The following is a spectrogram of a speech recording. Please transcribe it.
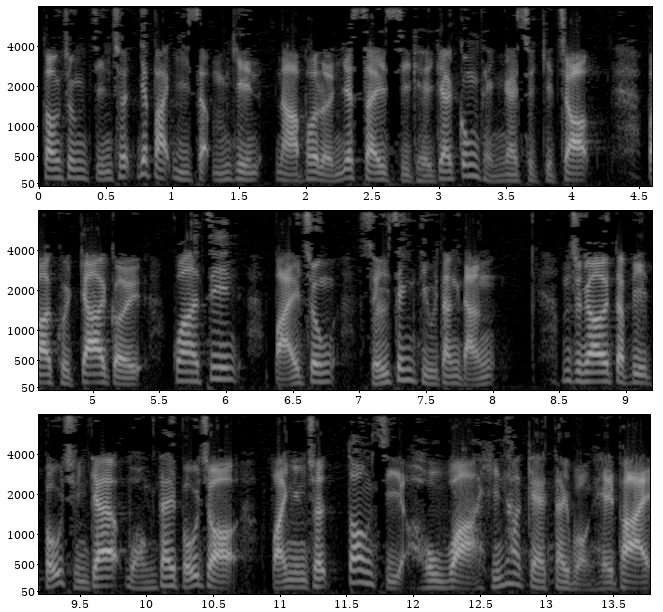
當中展出一百二十五件拿破崙一世時期嘅宮廷藝術傑作，包括家具、掛氈、擺鐘、水晶吊燈等。咁仲有特別保存嘅皇帝寶座，反映出當時豪華顯赫嘅帝王氣派。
